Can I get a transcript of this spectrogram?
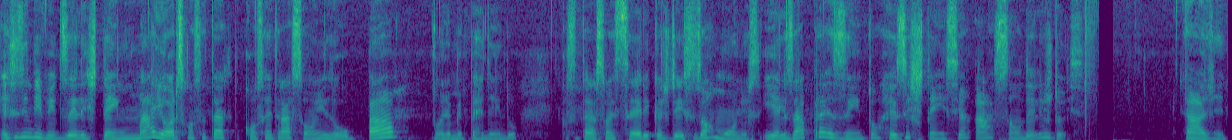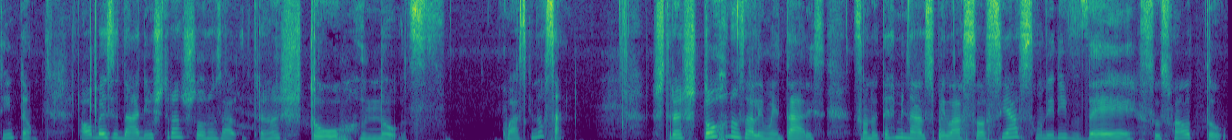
esses indivíduos eles têm maiores concentra concentrações, opa, olha me perdendo, concentrações séricas desses hormônios e eles apresentam resistência à ação deles dois. Ah, gente, então, a obesidade e os transtornos, transtornos, quase que não sai. Os transtornos alimentares são determinados pela associação de diversos fator,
